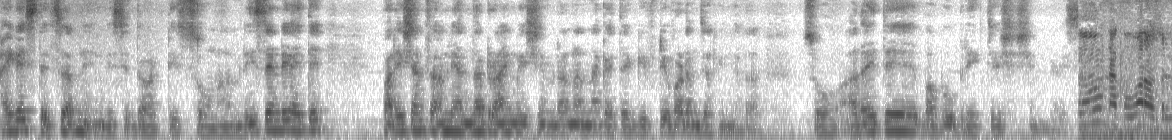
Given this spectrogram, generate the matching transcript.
హై గైస్ తెలుసు కదా నేను మీ సిద్ధు ఆర్టిస్ట్ సో మనం రీసెంట్గా అయితే పరేషాన్ ఫ్యామిలీ అందరు డ్రాయింగ్ వేసి ఇమ్రాన్ అన్నకైతే గిఫ్ట్ ఇవ్వడం జరిగింది కదా. సో అదైతే బాబు బ్రేక్ చేసేసింది గైస్ నాకు ఓవర్ అవసరం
